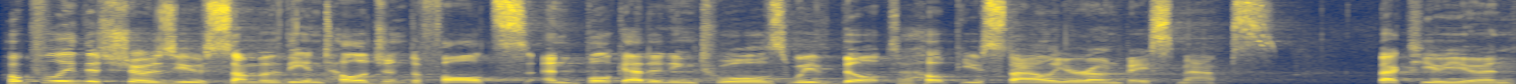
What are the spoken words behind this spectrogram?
Hopefully this shows you some of the intelligent defaults and bulk editing tools we've built to help you style your own base maps. Back to you, Euan.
